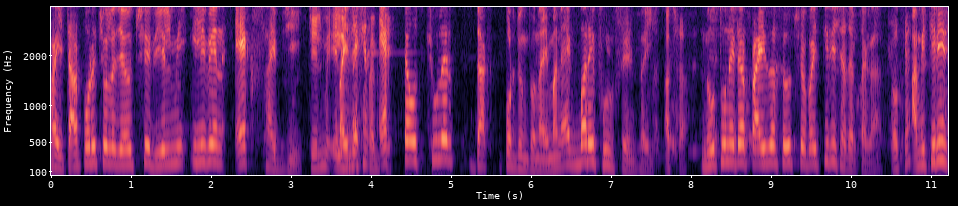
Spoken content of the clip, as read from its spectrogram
ভাই তারপরে চলে যায় হচ্ছে Realme eleven X five G Realme ভাই দেখেন একটাও চুলের দাগ পর্যন্ত নাই মানে একবারে ফুল ফ্রেশ ভাই। আচ্ছা। নতুন এটার প্রাইস আছে হচ্ছে ভাই তিরিশ হাজার টাকা। ওকে আমি তিরিশ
